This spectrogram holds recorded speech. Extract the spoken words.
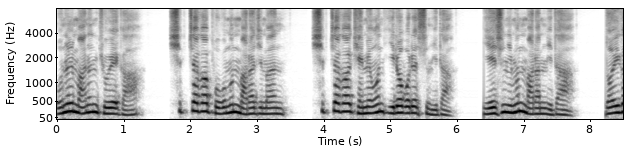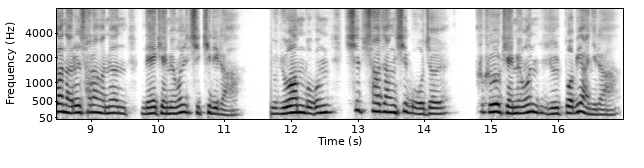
오늘 많은 교회가 십자가 복음은 말하지만 십자가 계명은 잃어버렸습니다. 예수님은 말합니다. 너희가 나를 사랑하면 내 계명을 지키리라. 요한복음 14장 15절 그 계명은 율법이 아니라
